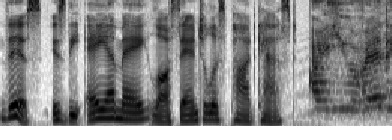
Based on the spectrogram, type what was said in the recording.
This is the AMA Los Angeles podcast. Are you ready?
